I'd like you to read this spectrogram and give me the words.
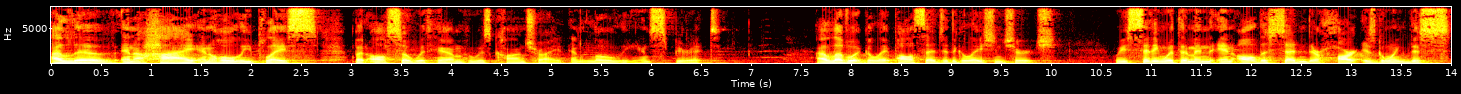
I live in a high and holy place, but also with him who is contrite and lowly in spirit. I love what Paul said to the Galatian church. He's sitting with them, and, and all of a sudden their heart is going this,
